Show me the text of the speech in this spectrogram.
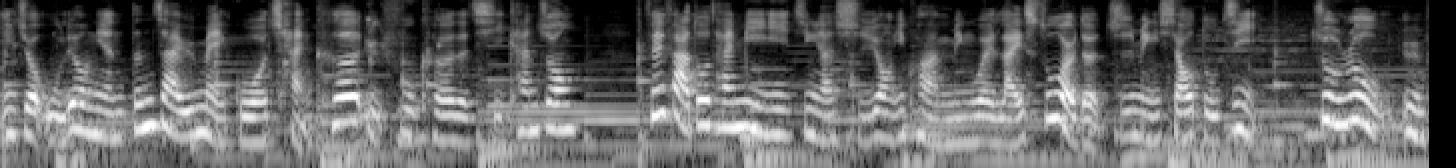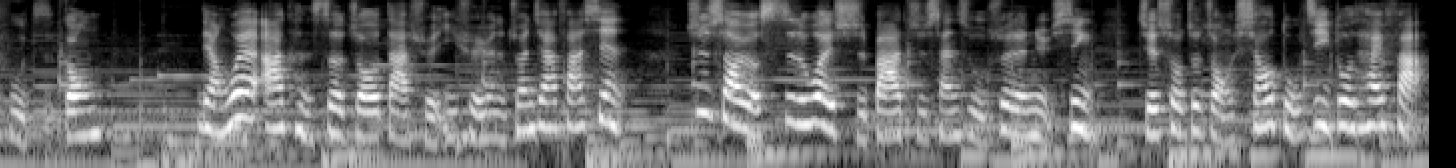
一九五六年登载于美国产科与妇科的期刊中，非法堕胎秘医竟然使用一款名为莱苏尔的知名消毒剂注入孕妇子宫。两位阿肯色州大学医学院的专家发现。至少有四位十八至三十五岁的女性接受这种消毒剂堕胎法，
